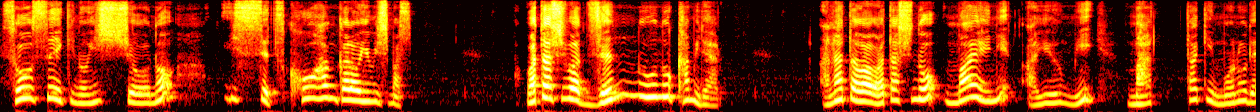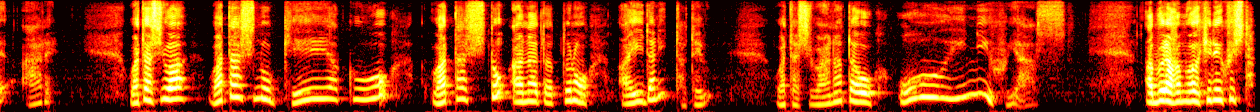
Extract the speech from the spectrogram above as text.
創世紀の一章の一節後半からお読みします。私は全能の神である。あなたは私の前に歩み全きものであれ。私は私の契約を私とあなたとの間に立てる。私はあなたを大いに増やす。アブラハムはひれ伏した。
